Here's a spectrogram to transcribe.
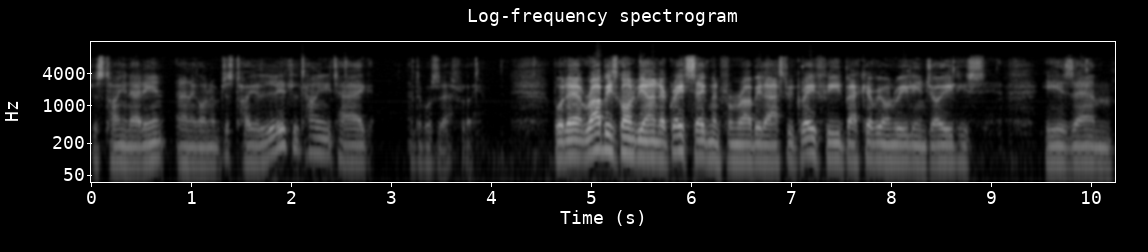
just tying that in and I'm going to just tie a little tiny tag at the bottom of that fly. But uh, Robbie's going to be on there. Great segment from Robbie last week. Great feedback. Everyone really enjoyed. He's he's um,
